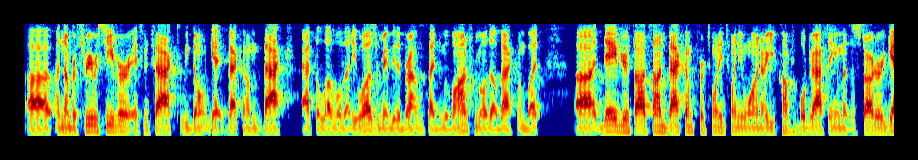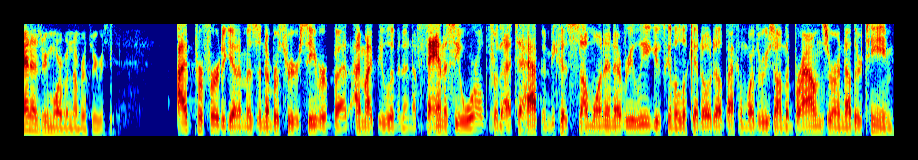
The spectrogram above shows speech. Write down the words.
uh, a number three receiver if, in fact, we don't get Beckham back at the level that he was, or maybe the Browns decide to move on from Odell Beckham. But uh, Dave, your thoughts on Beckham for 2021? Are you comfortable drafting him as a starter again, as he more of a number three receiver? I'd prefer to get him as a number three receiver, but I might be living in a fantasy world for that to happen because someone in every league is going to look at Odell Beckham, whether he's on the Browns or another team,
